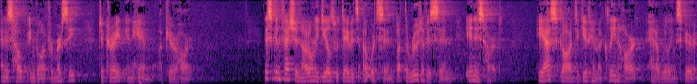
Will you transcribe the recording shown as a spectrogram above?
and his hope in God for mercy to create in him a pure heart. This confession not only deals with David's outward sin, but the root of his sin in his heart. He asked God to give him a clean heart and a willing spirit.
